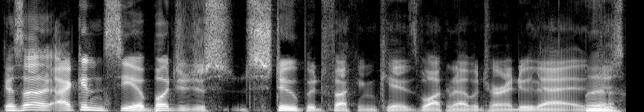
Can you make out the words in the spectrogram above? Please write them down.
because I, I can see a bunch of just stupid fucking kids walking up and trying to do that and Yeah. just.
